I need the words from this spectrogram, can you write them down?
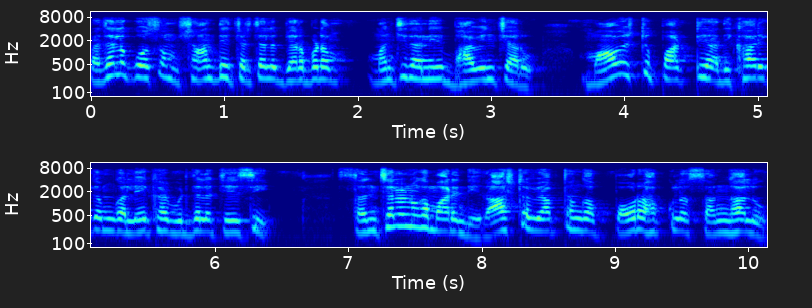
ప్రజల కోసం శాంతి చర్చలు జరపడం మంచిదని భావించారు. మావోయిస్టు పార్టీ అధికారికంగా లేఖ విడుదల చేసి సంచలనంగా మారింది. రాష్ట్ర వ్యాప్తంగా పౌర హక్కుల సంఘాలు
